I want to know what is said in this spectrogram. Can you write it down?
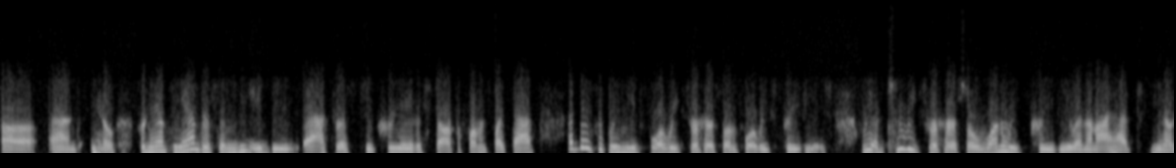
Uh, and, you know, for Nancy Anderson, me, the actress, to create a star performance like that, I basically need four weeks rehearsal and four weeks previews. We had two weeks rehearsal, one week preview, and then I had, you know,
